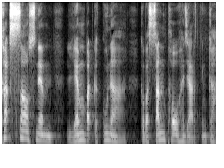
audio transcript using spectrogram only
khat saus nem lembat ka kuna ka ba san pau hajar tingka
